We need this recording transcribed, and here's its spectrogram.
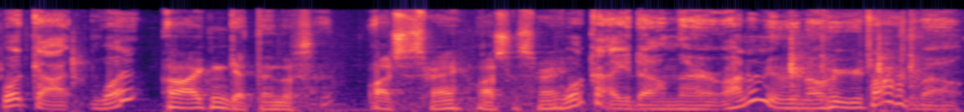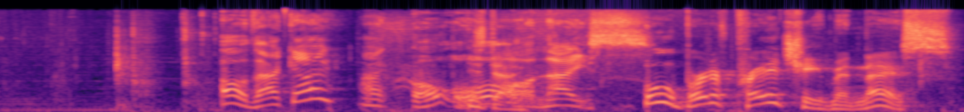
What guy? What? Oh, I can get them. Watch this, right? Watch this, right? What guy down there? I don't even know who you're talking about. Oh, that guy? I, oh, oh, nice. Ooh, bird of prey achievement. Nice.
